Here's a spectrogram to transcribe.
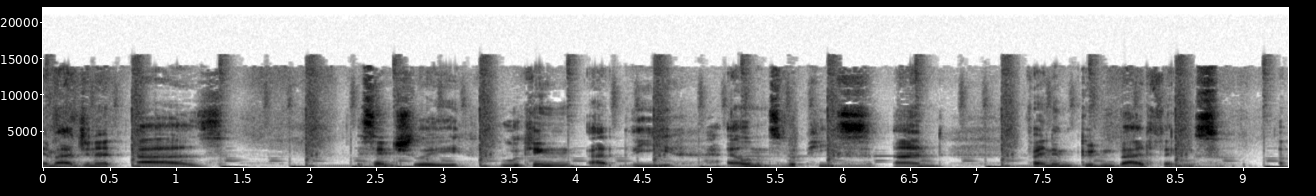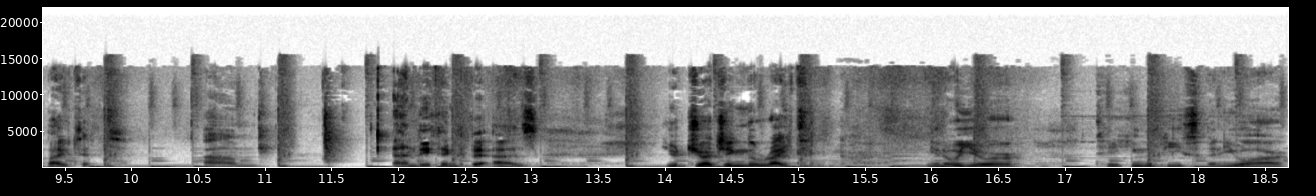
imagine it as essentially looking at the elements of a piece and finding good and bad things about it. Um, and they think of it as you're judging the writing. You know, you're taking the piece and you are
